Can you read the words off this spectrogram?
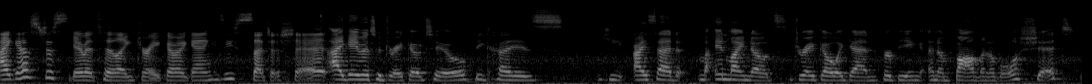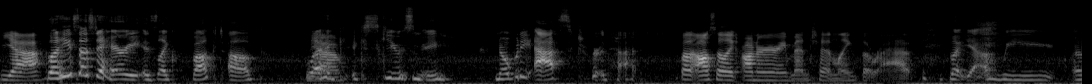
I guess just give it to like Draco again because he's such a shit. I gave it to Draco too because he. I said in my notes Draco again for being an abominable shit. yeah, What he says to Harry is like fucked up. Like, Yeah. excuse me. Nobody asked for that. but also like honorary mention like the rat. But yeah, we. Ugh.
